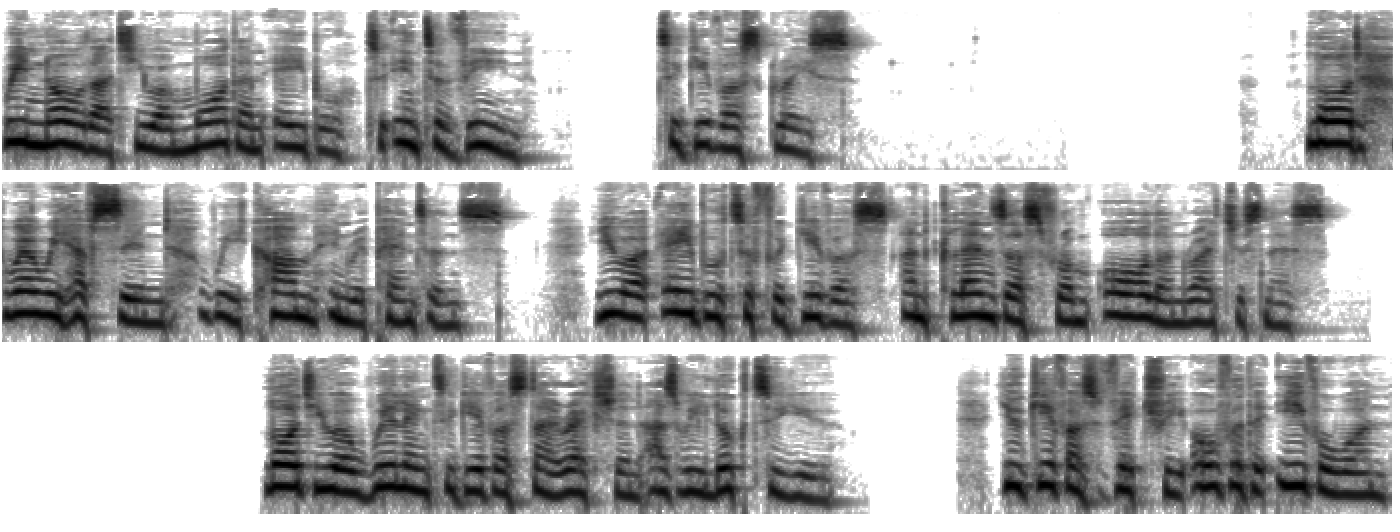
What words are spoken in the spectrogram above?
We know that you are more than able to intervene, to give us grace. Lord, where we have sinned, we come in repentance. You are able to forgive us and cleanse us from all unrighteousness. Lord, you are willing to give us direction as we look to you. You give us victory over the evil one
